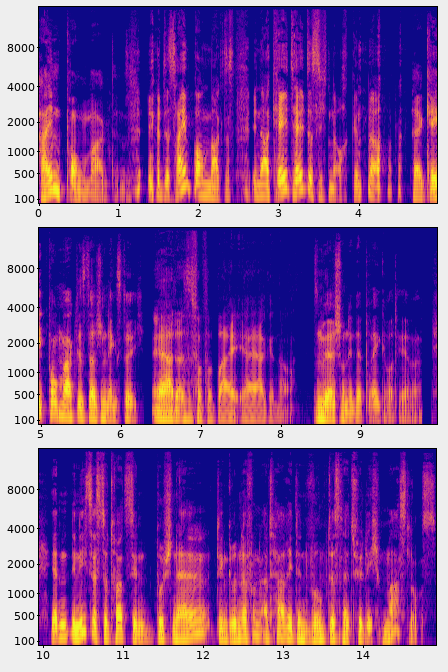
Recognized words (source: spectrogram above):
Heim-Pong-Marktes. Ja, des Heim-Pong-Marktes. In Arcade hält es sich noch, genau. Der Arcade-Pong-Markt ist da schon längst durch. Ja, das ist vorbei. Ja, ja, genau sind wir ja schon in der Breakout-Ära. Ja, nichtsdestotrotz, den Bushnell, den Gründer von Atari, den wurmt es natürlich maßlos,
